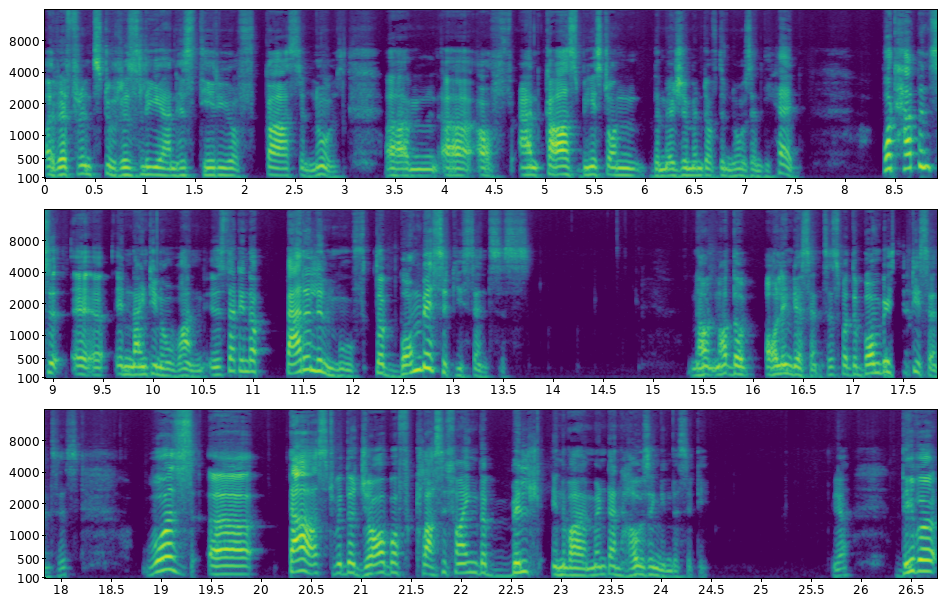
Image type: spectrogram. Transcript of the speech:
a reference to Risley and his theory of caste and nose, um, uh, of and caste based on the measurement of the nose and the head. What happens uh, uh in 1901 is that in a parallel move, the Bombay City Census, now not the All India Census, but the Bombay City Census, was uh, tasked with the job of classifying the built environment and housing in the city. Yeah, they were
